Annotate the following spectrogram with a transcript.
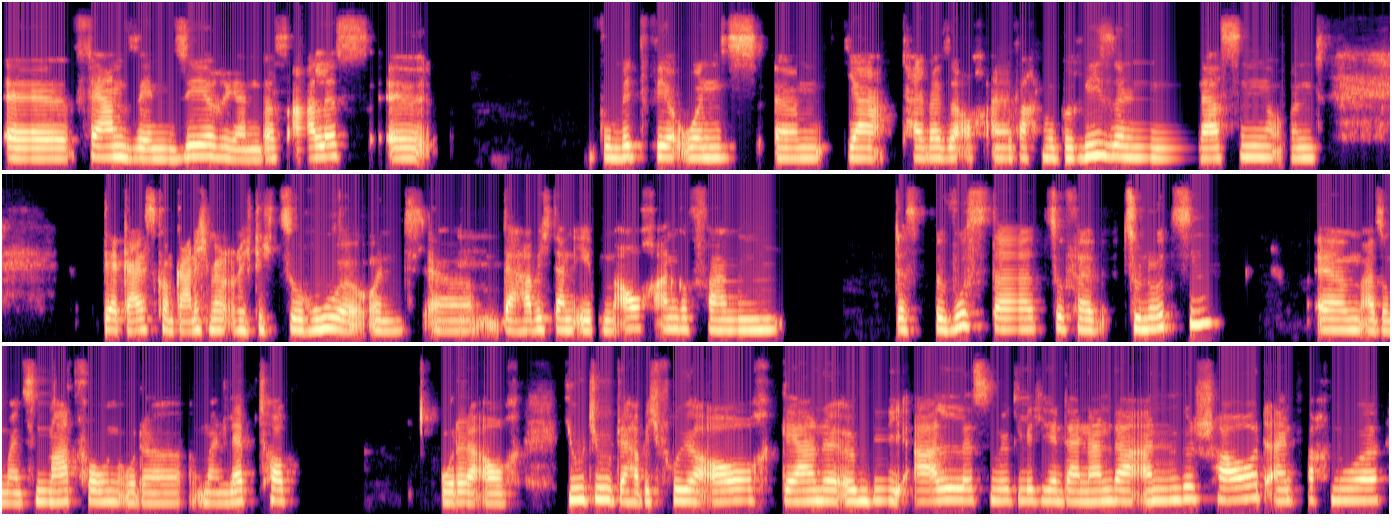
äh, Fernsehen, Serien, das alles, äh, womit wir uns ähm, ja teilweise auch einfach nur berieseln lassen und der Geist kommt gar nicht mehr richtig zur Ruhe. Und äh, da habe ich dann eben auch angefangen, das bewusster zu, zu nutzen ähm, also mein Smartphone oder mein Laptop oder auch YouTube. Da habe ich früher auch gerne irgendwie alles Mögliche hintereinander angeschaut, einfach nur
